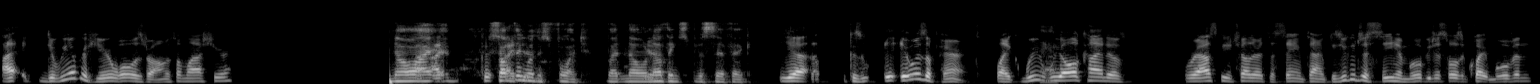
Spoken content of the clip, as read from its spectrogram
I did we ever hear what was wrong with him last year? No, I, I something with his foot, but no, yeah. nothing specific. Yeah, because it, it, was apparent. Like we yeah. we all kind of were asking each other at the same time because you could just see him move. He just wasn't quite moving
